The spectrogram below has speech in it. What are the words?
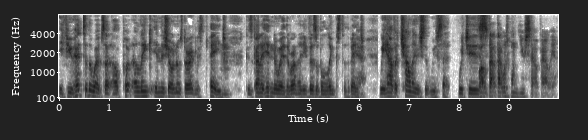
If you head to the website, I'll put a link in the show notes directly to the page Mm. because it's kind of hidden away. There aren't any visible links to the page. Yeah. We have a challenge that we've set, which is Well, that that was one you set up earlier.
